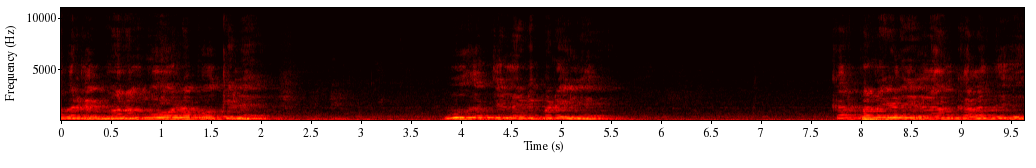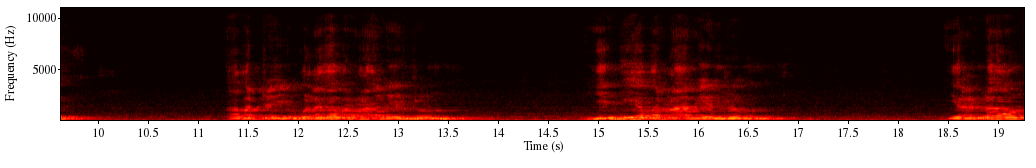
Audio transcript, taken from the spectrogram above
அவர்கள் மனம் போன போக்கில் ஊகத்தின் அடிப்படையில் கற்பனைகளை எல்லாம் கலந்து அவற்றை உலக வரலாறு என்றும் இந்திய வரலாறு என்றும் இரண்டாம்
